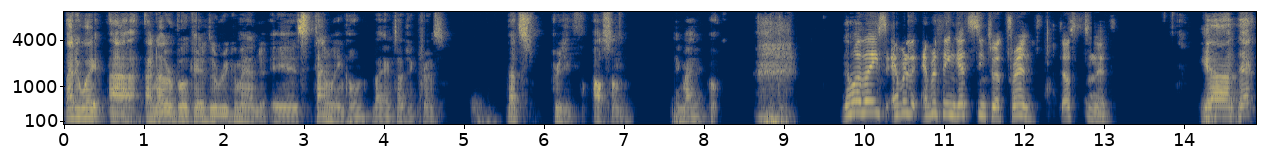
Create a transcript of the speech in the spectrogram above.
By the way, uh, another book I do recommend is Time Lincoln by Antarctic Press. That's pretty awesome, in my book. Nowadays, every, everything gets into a trend, doesn't it? Yeah, that,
